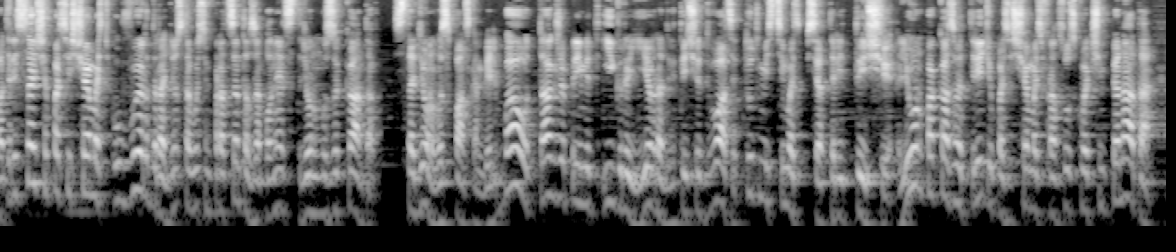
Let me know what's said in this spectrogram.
Потрясающая посещаемость у Вердера, 98% заполняет стадион музыкантов. Стадион в испанском Бельбао также примет игры Евро 2020, тут вместимость 53 тысячи. Леон показывает третью посещаемость французского чемпионата.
